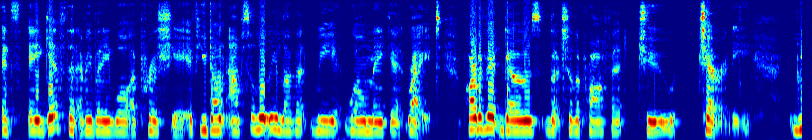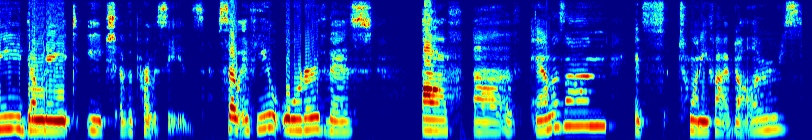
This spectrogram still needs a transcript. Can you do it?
It's a gift that everybody will appreciate. If you don't absolutely love it, we will make it right. Part of it goes to the profit to charity. We donate each of the proceeds. So if you order this off of Amazon, it's $25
